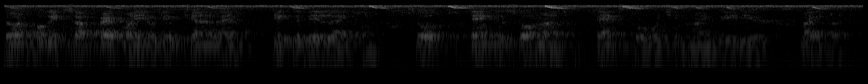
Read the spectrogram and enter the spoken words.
Don't forget to subscribe my YouTube channel and click the bell icon. So thank you so much. Thanks for watching my video. Bye bye.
